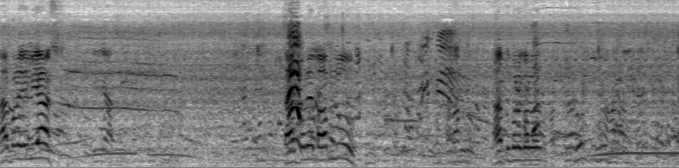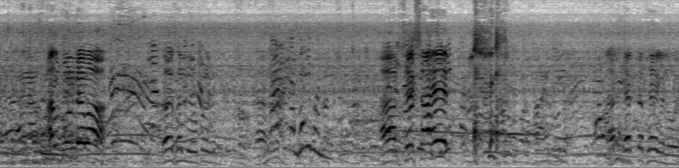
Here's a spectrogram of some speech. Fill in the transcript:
তারপরে ইলিয়াস। তারপরে বাবলু। আর তো বলে করো আলকুল দেওয়া উপরে করো। আর শেখ সাহেব আর একটা থেকে গেল ওই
